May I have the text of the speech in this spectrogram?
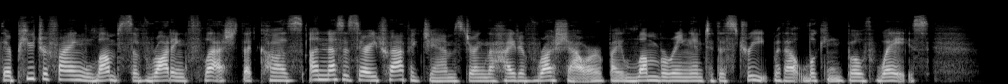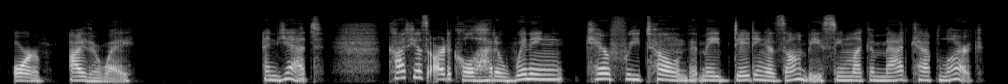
They're putrefying lumps of rotting flesh that cause unnecessary traffic jams during the height of rush hour by lumbering into the street without looking both ways. Or either way. And yet, Katya's article had a winning, carefree tone that made dating a zombie seem like a madcap lark,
